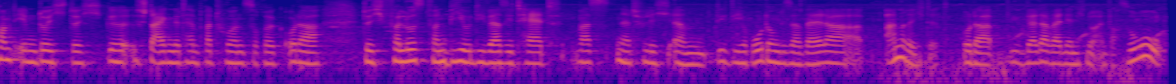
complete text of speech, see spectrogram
Kommt eben durch, durch steigende Temperaturen zurück oder durch Verlust von Biodiversität, was natürlich ähm, die, die Rodung dieser Wälder anrichtet. Oder die Wälder werden ja nicht nur einfach so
